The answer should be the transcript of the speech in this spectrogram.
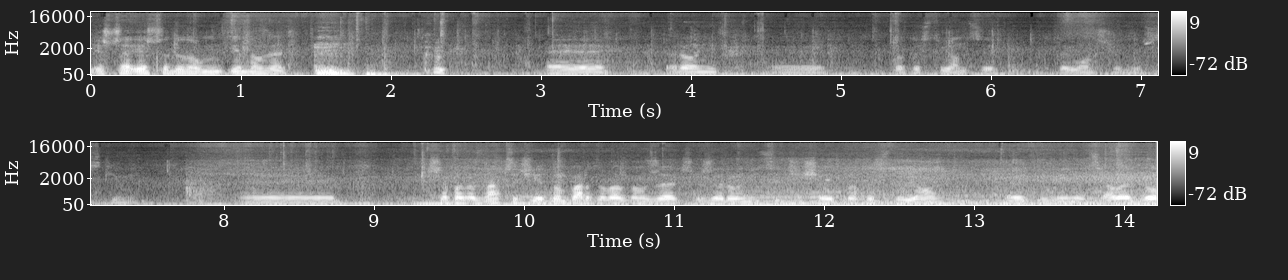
Jeszcze, jeszcze dodam jedną rzecz. E, rolnik protestujący tutaj łącznie ze wszystkimi. Trzeba zaznaczyć jedną bardzo ważną rzecz, że rolnicy dzisiaj protestują e, w imieniu całego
